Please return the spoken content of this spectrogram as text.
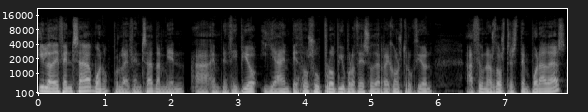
Y la defensa, bueno, pues la defensa también ah, en principio ya empezó su propio proceso de reconstrucción hace unas dos, tres temporadas.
